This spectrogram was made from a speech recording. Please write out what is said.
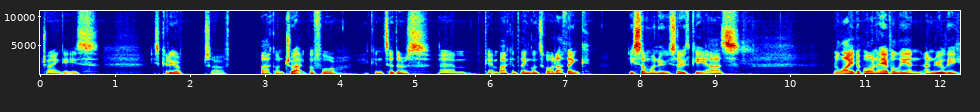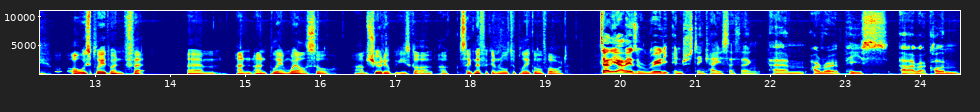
try and get his his career sort of back on track before he considers um, getting back into the England squad. I think he's someone who Southgate has relied upon heavily and, and really always played when fit um, and and playing well. So I'm sure he'll, he's got a, a significant role to play going forward. Dele Alli is a really interesting case, I think. Um, I wrote a piece, uh, I wrote a column,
